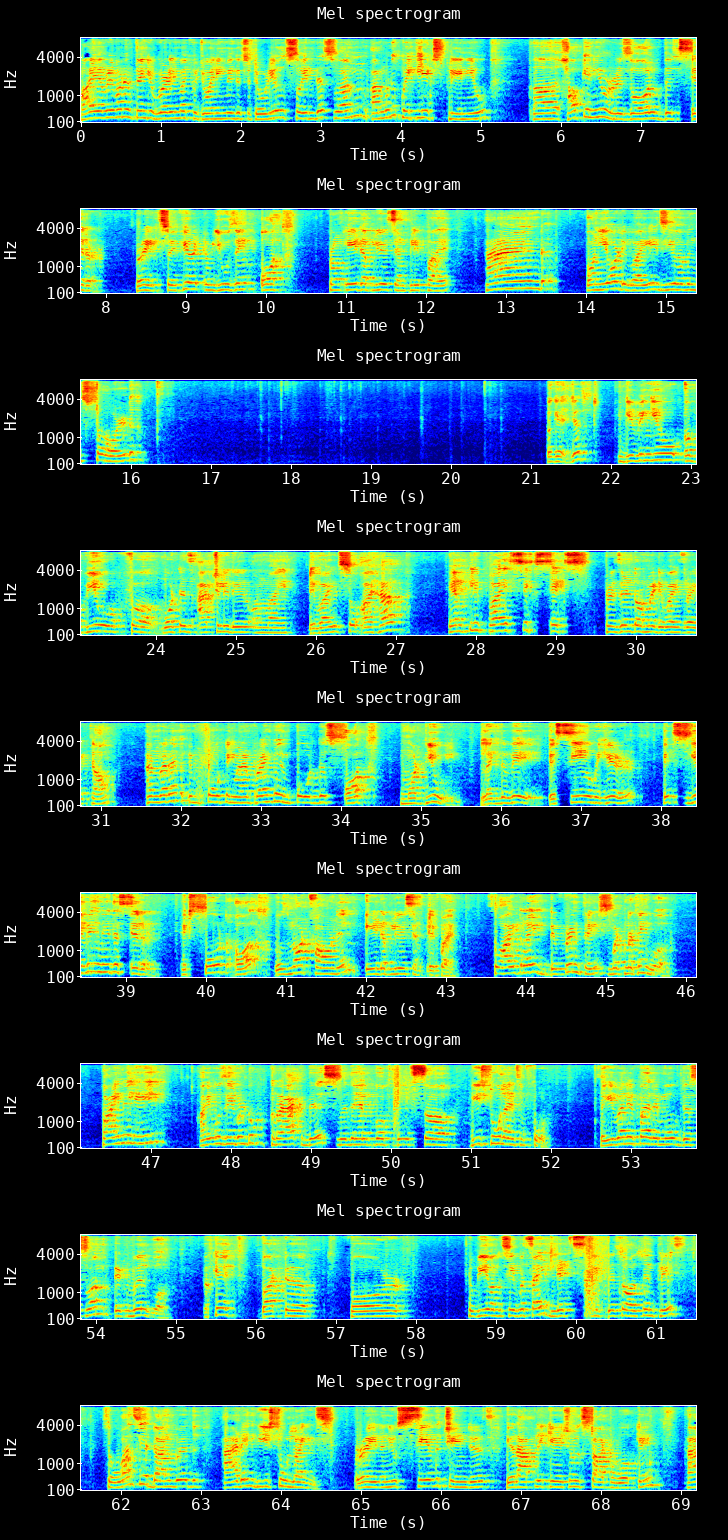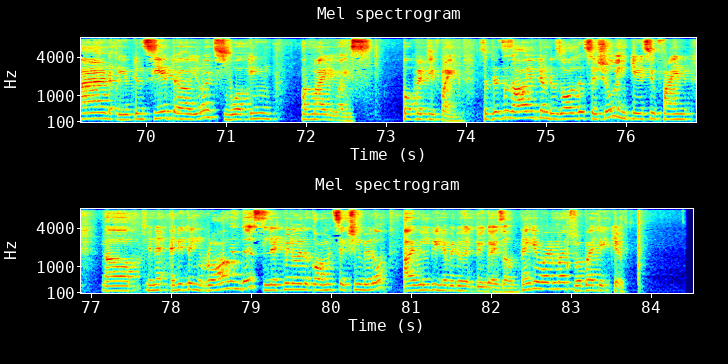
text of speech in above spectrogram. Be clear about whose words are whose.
Speaker 1: Hi everyone and thank you very much for joining me in this tutorial. So in this one, I'm going to quickly explain you uh, how can you resolve this error, right? So if you're using auth from AWS Amplify and on your device you have installed okay just giving you a view of uh, what is actually there on my device so i have amplify 6x present on my device right now. And when i'm importing when i'm trying to import this auth module like the way you're seeing over here it's giving me this error. Export auth was not found in aws amplify so i tried different things but nothing worked. Finally I was able to crack this with the help of this uh, these two lines of code. So even if I remove this one, it will work. Okay, but uh, for to be on the safer side, let's keep this also in place. So once you're done with adding these two lines, right, and you save the changes, your application will start working, and you can see it. Uh, you know, it's working on my device perfectly fine. So this is how you can resolve this issue. In case you find uh, anything wrong in this let me know in the comment section below. I will be happy to help you guys out. Thank you very much. Bye bye take care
